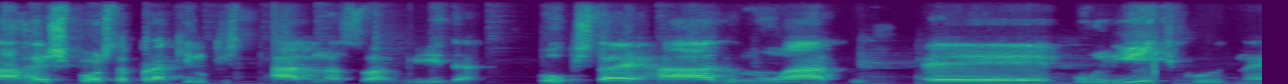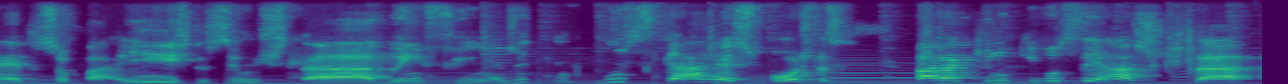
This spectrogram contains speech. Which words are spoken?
a resposta para aquilo que está na sua vida, ou que está errado no ato é, político né, do seu país, do seu estado, enfim, a gente tem que buscar respostas para aquilo que você acha que está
